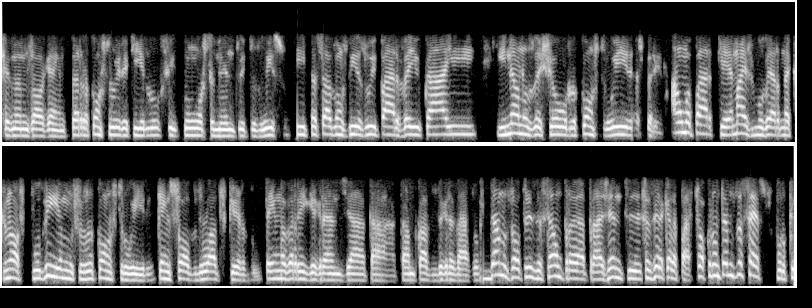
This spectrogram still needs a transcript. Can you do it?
chamamos alguém para reconstruir aquilo, com um orçamento e tudo isso, e passados uns dias o IPAR veio cá e e não nos deixou reconstruir as paredes. Há uma parte que é mais moderna que nós podíamos reconstruir. Quem sobe do lado esquerdo tem uma barriga grande, já está, está um bocado degradado. Dão-nos autorização para, para a gente fazer aquela parte, só que não temos acesso, porque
